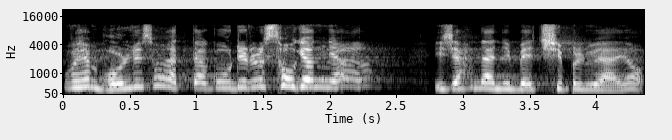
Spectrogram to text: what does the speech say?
왜 멀리서 왔다고 우리를 속였냐? 이제 하나님의 집을 위하여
